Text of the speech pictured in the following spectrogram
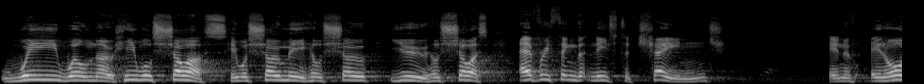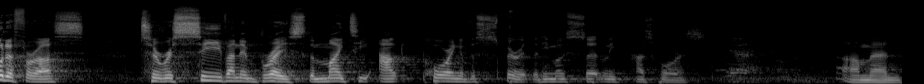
we will know. He will show us, He will show me, He'll show you, He'll show us everything that needs to change in, in order for us to receive and embrace the mighty outpouring of the Spirit that He most certainly has for us. Yes. Amen.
